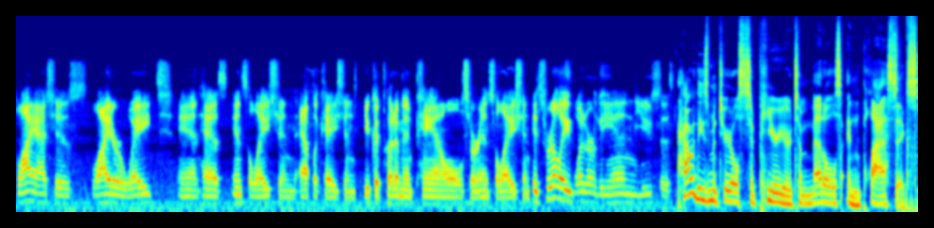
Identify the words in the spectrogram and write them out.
Fly ash is lighter weight and has insulation applications. You could put them in panels or insulation. It's really what are the end uses. How are these materials superior to metals and plastics?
